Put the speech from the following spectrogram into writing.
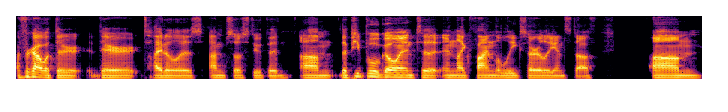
I forgot what their their title is. I'm so stupid. Um, the people who go into and like find the leaks early and stuff. Um,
